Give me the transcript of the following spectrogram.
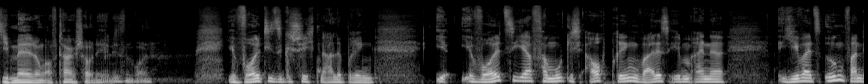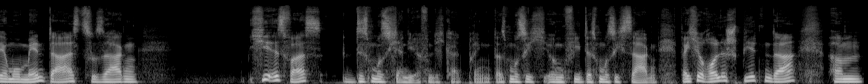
die Meldung auf Tagesschau.de lesen wollen. Ihr wollt diese Geschichten alle bringen. Ihr, ihr wollt sie ja vermutlich auch bringen, weil es eben eine jeweils irgendwann der Moment da ist, zu sagen, hier ist was, das muss ich an die Öffentlichkeit bringen. Das muss ich irgendwie, das muss ich sagen. Welche Rolle spielten da ähm,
